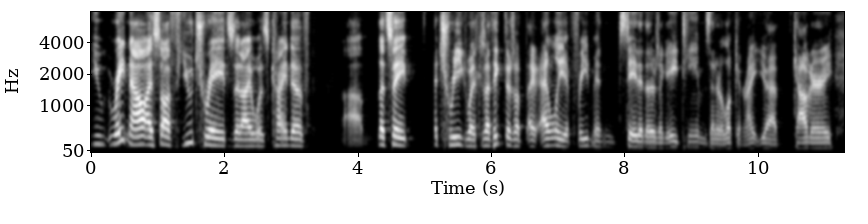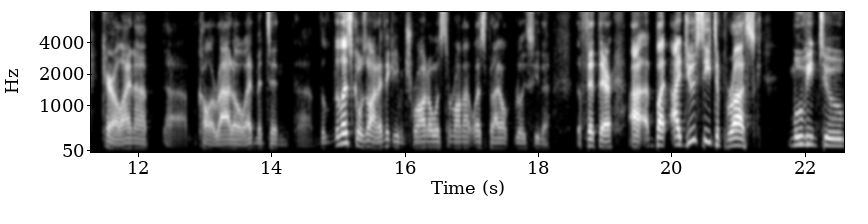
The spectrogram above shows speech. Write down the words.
you right now, I saw a few trades that I was kind of, um, let's say, intrigued with because I think there's a Elliotte Friedman stated that there's like eight teams that are looking right. You have Calgary, Carolina, um, Colorado, Edmonton. Um, the, the list goes on. I think even Toronto was thrown on that list, but I don't really see the the fit there. Uh, but I do see DeBrusk moving to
